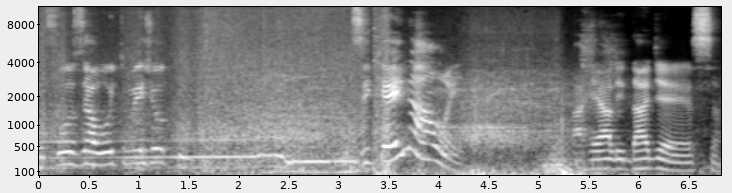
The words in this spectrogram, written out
O Forza 8 mês de outubro. Ziquei não, hein? A realidade é essa.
